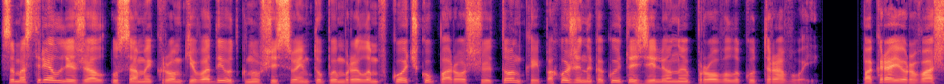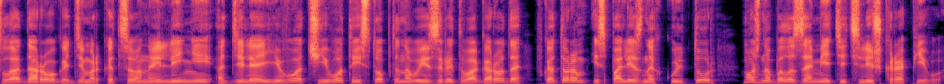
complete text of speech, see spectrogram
Самострел лежал у самой кромки воды, уткнувшись своим тупым рылом в кочку, поросшую тонкой, похожей на какую-то зеленую проволоку травой. По краю рва шла дорога, демаркационной линией, отделяя его от чьего-то истоптанного изрытого огорода, в котором из полезных культур можно было заметить лишь крапиву.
